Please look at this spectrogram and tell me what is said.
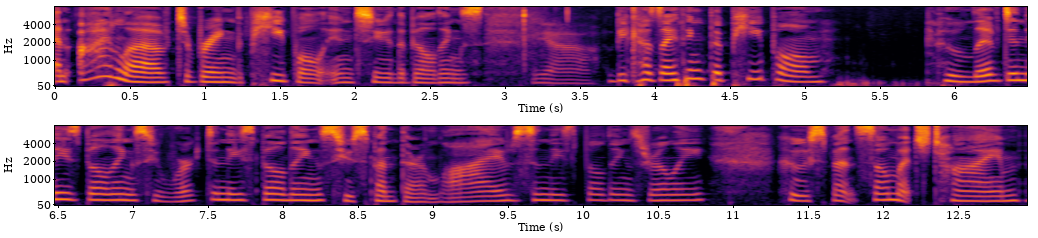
and i love to bring the people into the buildings Yeah. because I think the people who lived in these buildings, who worked in these buildings, who spent their lives in these buildings, really, who spent so much time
